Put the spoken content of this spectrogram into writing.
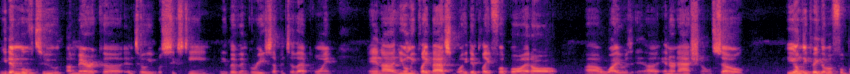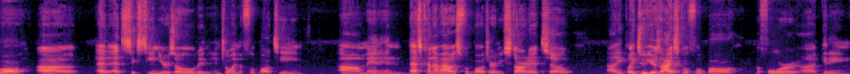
he didn't move to America until he was 16. He lived in Greece up until that point, and uh, he only played basketball. He didn't play football at all uh, while he was uh, international. So he only picked up a football uh, at, at 16 years old and, and joined the football team. Um, and, and that's kind of how his football journey started. So uh, he played two years of high school football before uh, getting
